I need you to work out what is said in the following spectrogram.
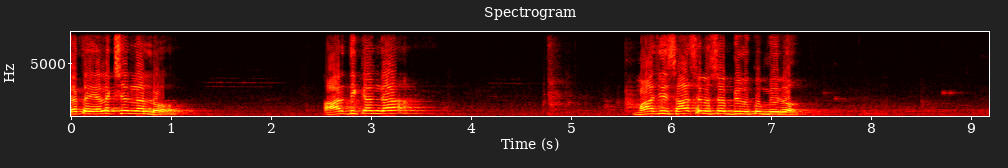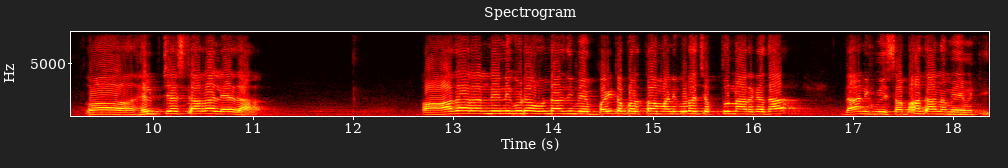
గత ఎలక్షన్లలో ఆర్థికంగా మాజీ శాసనసభ్యులకు మీరు హెల్ప్ చేస్తారా లేదా? ఆ ఆధారాలన్నీ కూడా ఉండాలి మేము బయటపడతామని కూడా చెప్తున్నారు కదా. దానికి మీ సమాధానం ఏమిటి?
